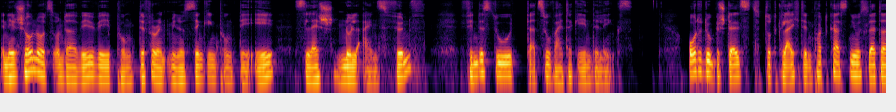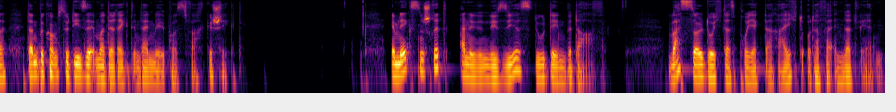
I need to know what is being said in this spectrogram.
In den Shownotes unter www.different-thinking.de slash 015 findest du dazu weitergehende Links. Oder du bestellst dort gleich den Podcast-Newsletter, dann bekommst du diese immer direkt in dein Mailpostfach geschickt. Im nächsten Schritt analysierst du den Bedarf. Was soll durch das Projekt erreicht oder verändert werden?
